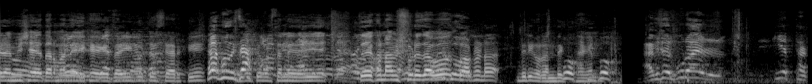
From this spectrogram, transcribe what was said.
এটা মিশিয়ে তার মানে ই করতেছে আর কি। দেখতে পাচ্ছেন তো এখন আমি শুটে যাব তো আপনারা দেরি করেন দেখতে থাকেন। আমি ইয়ে থাক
